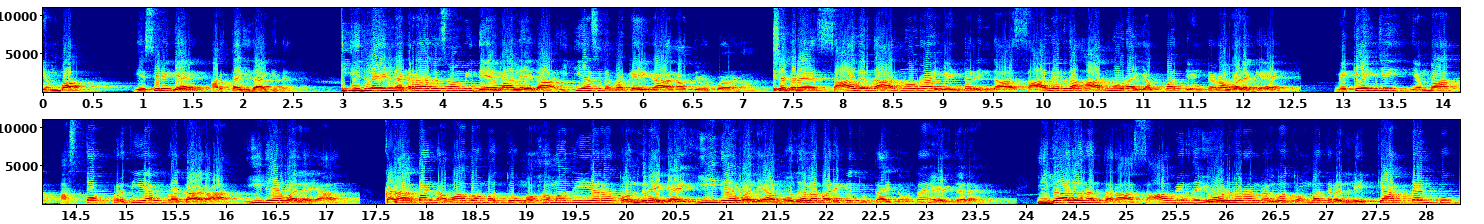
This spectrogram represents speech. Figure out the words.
ಎಂಬ ಹೆಸರಿಗೆ ಅರ್ಥ ಇದಾಗಿದೆ. ತಿಲ್ಲೈ ನಟರಾಜ ಸ್ವಾಮಿ ದೇವಾಲಯದ ಇತಿಹಾಸದ ಬಗ್ಗೆ ಈಗ ನಾವು ತಿಳ್ಕೊಳ್ಳೋಣ. ವೀಕ್ಷಕರೇ, ಸಾವಿರದ ಆರ್ನೂರ ಎಂಟರಿಂದ ಸಾವಿರದ ಆರ್ನೂರ ಎಪ್ಪತ್ತೆಂಟರ ಒಳಗೆ ಮೆಕೆಂಜಿ ಎಂಬ ಹಸ್ತಪ್ರತಿಯ ಪ್ರಕಾರ ಈ ದೇವಾಲಯ ಕಡಪ್ಪ ನವಾಬ ಮತ್ತು ಮಹಮ್ಮದೀಯರ ತೊಂದರೆಗೆ ಈ ದೇವಾಲಯ ಮೊದಲ ಬಾರಿಗೆ ತುತ್ತಾಯಿತು ಅಂತ ಹೇಳ್ತಾರೆ. ಇದಾದ ನಂತರ ಸಾವಿರದ ಏಳ್ನೂರ ನಲವತ್ತೊಂಬತ್ತರಲ್ಲಿ ಕ್ಯಾಪ್ಟನ್ ಕುಕ್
